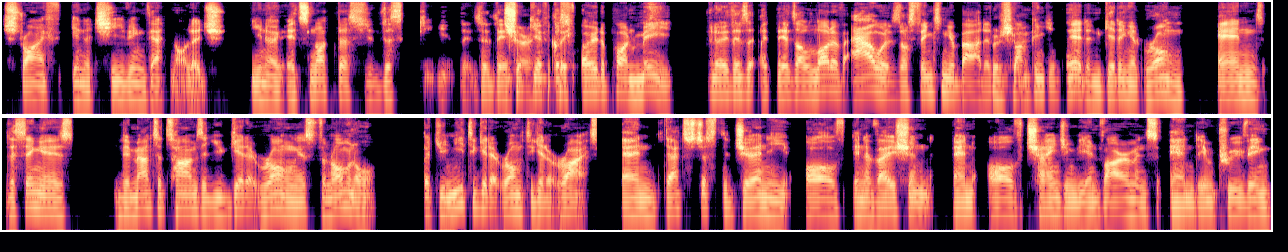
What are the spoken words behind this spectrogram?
strife in achieving that knowledge. You know, it's not this, this, the sure, gift bestowed upon me. You know, there's a, there's a lot of hours of thinking about it, sure. bumping your head and getting it wrong. And the thing is, the amount of times that you get it wrong is phenomenal, but you need to get it wrong to get it right. And that's just the journey of innovation and of changing the environments and improving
